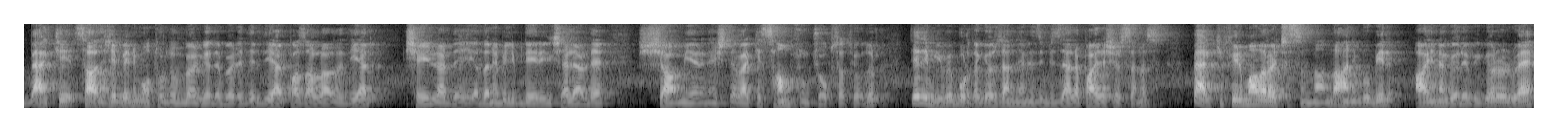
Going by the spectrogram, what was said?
belki sadece benim oturduğum bölgede böyledir. Diğer pazarlarda, diğer şehirlerde ya da ne bileyim diğer ilçelerde Xiaomi yerine işte belki Samsung çok satıyordur. Dediğim gibi burada gözlemlerinizi bizlerle paylaşırsanız belki firmalar açısından da hani bu bir ayna görevi görür ve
